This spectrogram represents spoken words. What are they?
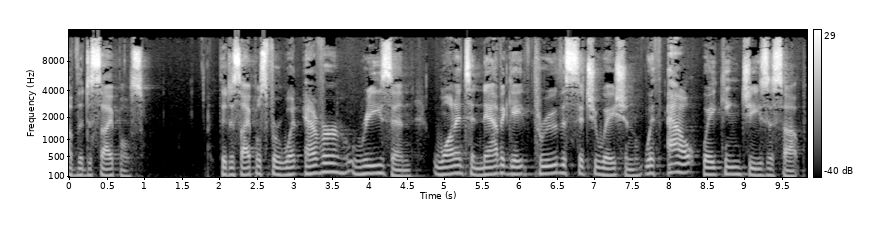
of the disciples. The disciples, for whatever reason, wanted to navigate through the situation without waking Jesus up.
